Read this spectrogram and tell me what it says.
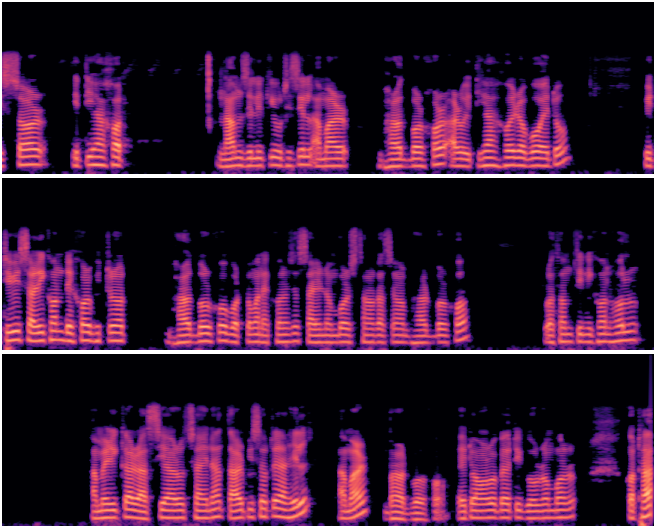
বিশ্বৰ ইতিহাসত নাম জিলিকি উঠিছিল আমাৰ ভাৰতবৰ্ষৰ আৰু ইতিহাস হৈ ৰ'ব এইটো। পৃথিৱীৰ চাৰিখন দেশৰ ভিতৰত ভাৰতবৰ্ষও বৰ্তমান এখন হৈছে চাৰি নম্বৰ স্থানত আছে আমাৰ ভাৰতবৰ্ষ। প্ৰথম তিনিখন হ'ল আমেৰিকা ৰাছিয়া আৰু চাইনা তাৰ পিছতে আহিল আমাৰ ভাৰতবৰ্ষ। এইটো আমাৰ বাবে অতি গৌৰৱৰ কথা।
